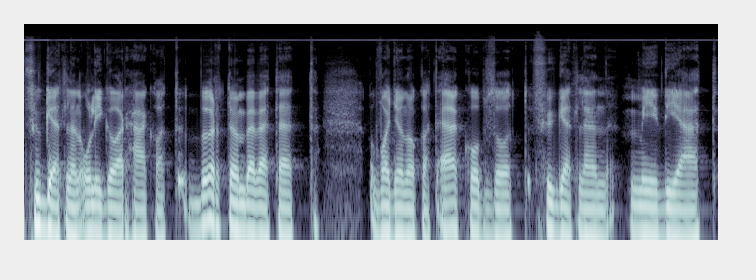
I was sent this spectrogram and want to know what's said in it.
független oligarchákat börtönbe vetett, vagyonokat elkobzott, független médiát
